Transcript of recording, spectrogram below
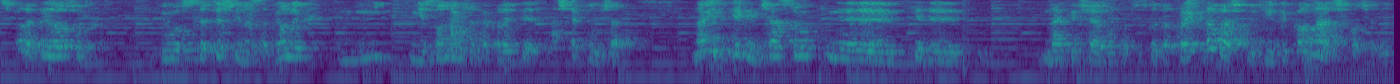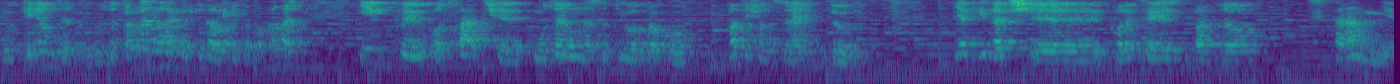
W szkole wiele osób było sceptycznie nastawionych. Nikt nie sądził, że ta kolekcja jest aż tak duża. No i z biegiem czasu, e, kiedy najpierw trzeba było to wszystko zaprojektować, później wykonać, potrzebne były pieniądze, były różne problemy, ale jakoś udało się to pokonać. I w otwarcie muzeum nastąpiło w roku 2002. Jak widać, e, kolekcja jest bardzo starannie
